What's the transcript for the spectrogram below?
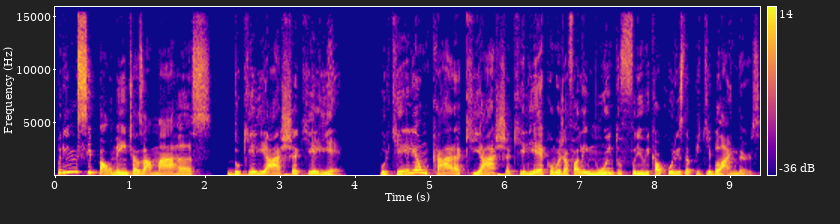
principalmente as amarras do que ele acha que ele é. Porque ele é um cara que acha que ele é, como eu já falei, muito frio e calculista Peaky Blinders.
